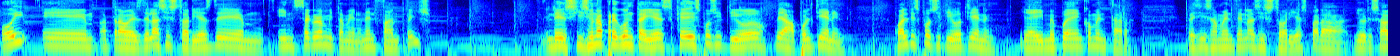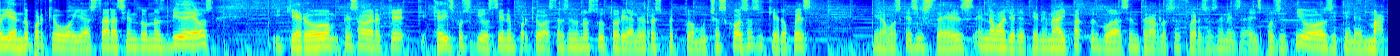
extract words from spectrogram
Hoy eh, a través de las historias de mm, Instagram y también en el fanpage les hice una pregunta y es ¿qué dispositivo de Apple tienen? ¿Cuál dispositivo tienen? Y ahí me pueden comentar precisamente en las historias para yo ir sabiendo porque voy a estar haciendo unos videos y quiero pues, saber qué, dispositivos tienen porque voy a estar haciendo unos tutoriales respecto a muchas cosas y quiero pues digamos que si ustedes en la mayoría tienen iPad pues voy a centrar los esfuerzos en ese dispositivo o si tienen Mac.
